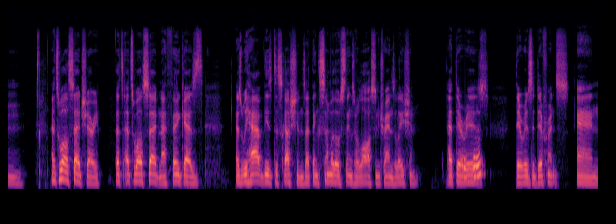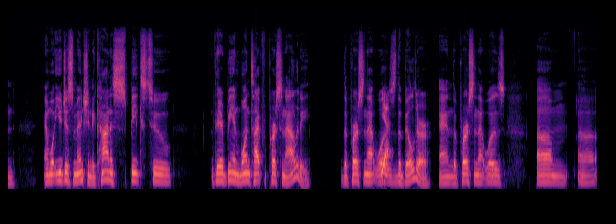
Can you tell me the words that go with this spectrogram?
Mm. That's well said, Sherri. That's that's well said. And I think as as we have these discussions, I think some of those things are lost in translation. that there mm-hmm. is there is a difference and and what you just mentioned it kind of speaks to there being one type of personality the person that was yeah. the builder and the person that was um uh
